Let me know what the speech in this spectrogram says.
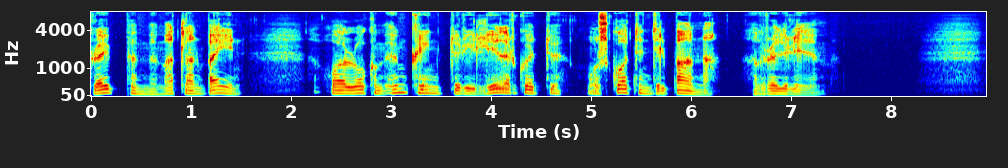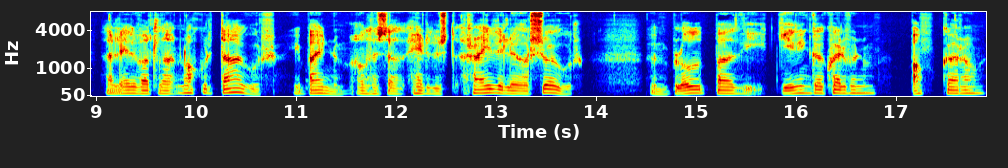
hlaupum um allan bæin og að lokum umkringdur í liðargötu og skotin til bana af rauðliðum. Það leiði valla nokkur dagur í bænum á þess að heyrðust hræðilegar sögur um blóðbað í gýðingakverfunum, bankarán,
